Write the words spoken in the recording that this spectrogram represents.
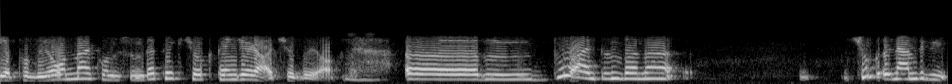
yapılıyor, onlar konusunda pek çok pencere açılıyor. E, bu albüm bana çok önemli bir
